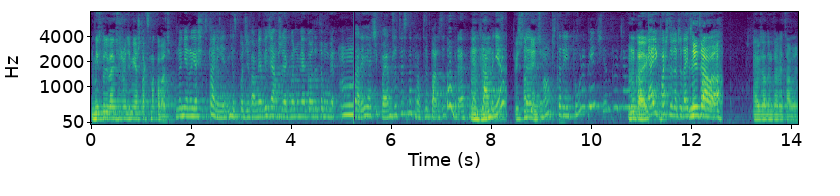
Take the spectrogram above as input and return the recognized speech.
Nie spodziewałem się, że będzie mi aż tak smakować. No nie, no ja się totalnie nie, nie spodziewam. Ja wiedziałam, że jak będą jagody, to mówię, mm, stary, ja ci powiem, że to jest naprawdę bardzo dobre. Jak Mhm. dla mnie. 5 na cztery- 5. No, 4,5 na 5, ja bym powiedziała. Okej. Ja i kwaśne rzeczy, dajcie Nie spokój. działa. Ale żaden prawie cały.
